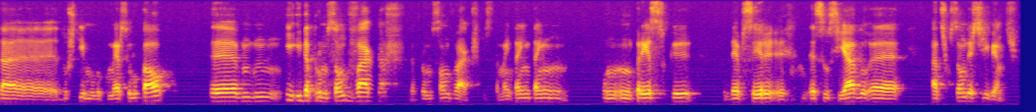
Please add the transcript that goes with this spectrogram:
da, do estímulo do comércio local uh, e, e, da promoção de vagos, da promoção de vagos. Isso também tem, tem um, um, preço que deve ser associado a, à discussão destes eventos.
